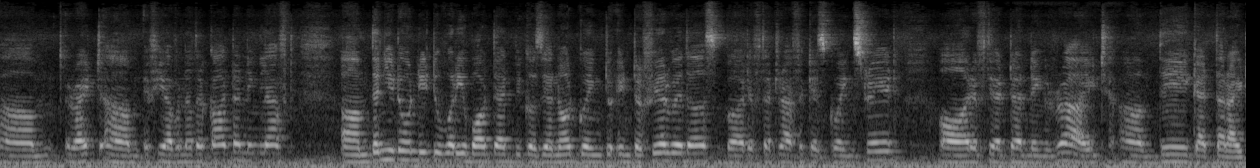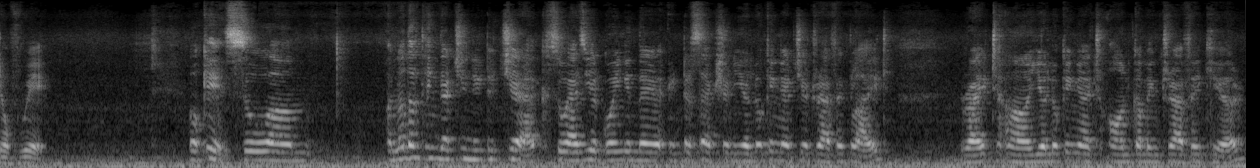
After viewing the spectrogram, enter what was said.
um, right, um, if you have another car turning left, um, then you don't need to worry about that because they're not going to interfere with us but if the traffic is going straight or if they're turning right um, they get the right of way. Okay so um, another thing that you need to check so as you're going in the intersection you're looking at your traffic light right? Uh, you're looking at oncoming traffic here.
